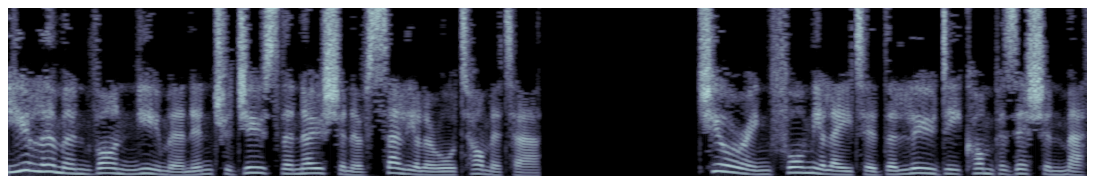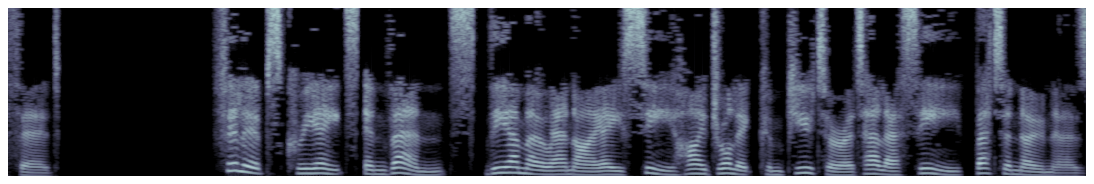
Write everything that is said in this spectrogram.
Ulam and von Neumann introduce the notion of cellular automata, Turing formulated the LU decomposition method. Phillips creates invents the MONIAC hydraulic computer at LSE, better known as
